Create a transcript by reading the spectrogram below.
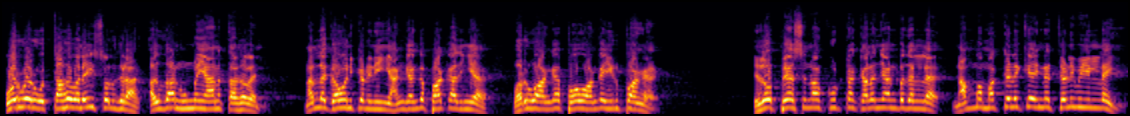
ஒருவர் ஒரு தகவலை சொல்கிறார். அதுதான் உண்மையான தகவல். நல்ல கவனிக்கணும். நீங்கள் அங்கங்கே பார்க்காதீங்க. வருவாங்க போவாங்க இருப்பாங்க. ஏதோ பேசினா கூட்டம் கலைஞா என்பதல்ல. நம்ம மக்களுக்கே இன்னும் தெளிவு இல்லை?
